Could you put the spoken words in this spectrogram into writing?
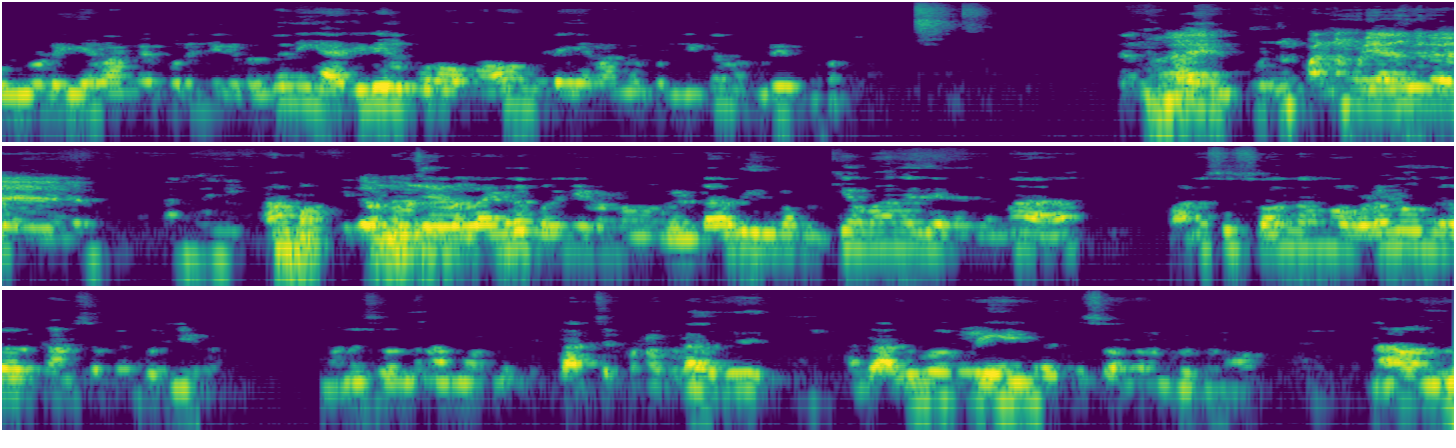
உங்களுடைய இயலாமை புரிஞ்சுக்கிறது நீங்க அறிவியல் பூர்வமாகவும் உங்களுடைய இயலாமை புரிஞ்சுக்கிட்டு நம்ம முடிவு பண்ணலாம் ஒண்ணும் பண்ண முடியாதுங்கிற ஆமா. புரிஞ்சுக்கணும். ரெண்டாவது இதுல முக்கியமானது என்னன்னா மனசு சுதந்திரமா விடணுங்கிற ஒரு கான்செப்டும் புரிஞ்சுக்கணும். மனசு வந்து நம்ம வந்து டார்ச்சர் பண்ணக்கூடாது. அது அதுபோல இயங்குறதுக்கு சுதந்திரம் கொடுக்கணும். நான் வந்து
